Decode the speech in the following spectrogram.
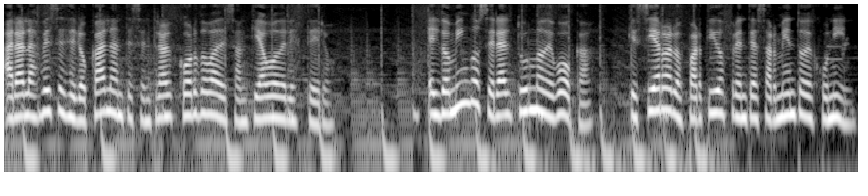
hará las veces de local ante Central Córdoba de Santiago del Estero. El domingo será el turno de Boca, que cierra los partidos frente a Sarmiento de Junín,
